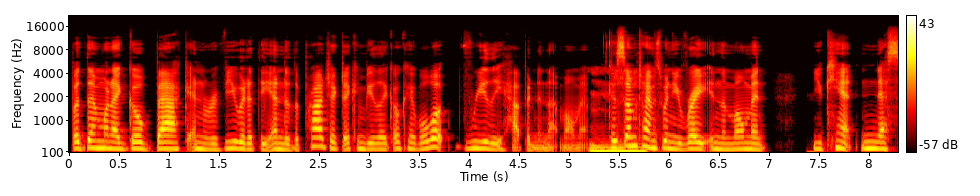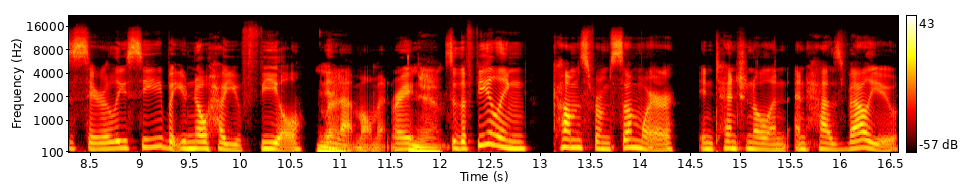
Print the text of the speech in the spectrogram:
but then when I go back and review it at the end of the project, I can be like, okay, well, what really happened in that moment? Because Mm. sometimes when you write in the moment, you can't necessarily see, but you know how you feel Right. in that moment, right? Yeah. So the feeling comes from somewhere intentional and, and has value.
